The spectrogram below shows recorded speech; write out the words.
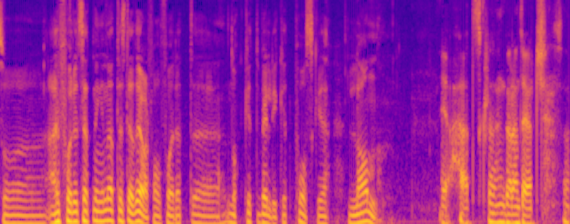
så er forutsetningene til stede, i hvert fall for et, uh, nok et vellykket påskelan. Ja, helt garantert. Så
